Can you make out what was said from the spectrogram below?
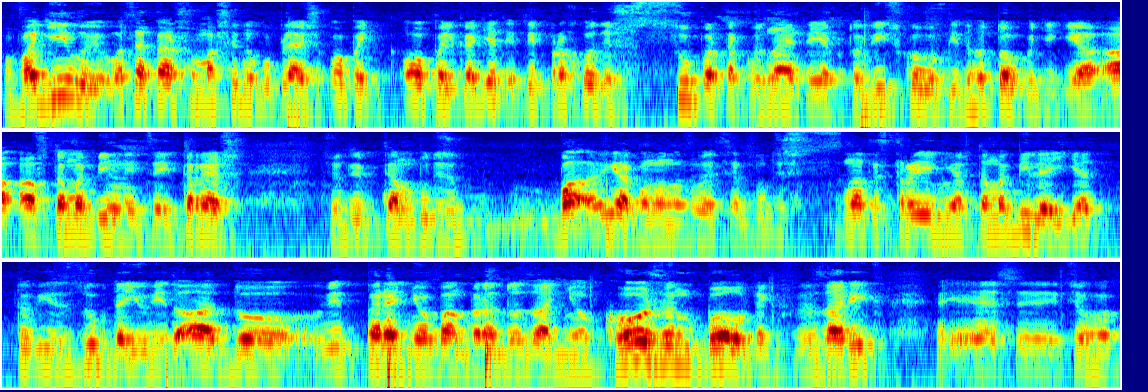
воділою. Оце першу машину купляєш Opel, Opel Kadett і ти проходиш супер таку, знаєте, як то військову підготовку, тільки автомобільний цей треш. Що ти там будеш, ба- як воно називається, будеш знати строєння автомобіля, і я тобі зуб даю від А до від переднього бампера до заднього. Кожен болтик за рік е, цього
